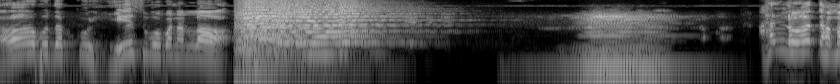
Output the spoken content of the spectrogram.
ಯಾವುದಕ್ಕೂ ಹೇಸುವವನಲ್ಲ. ಅಲ್ಲೋ ತಮ್ಮ.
